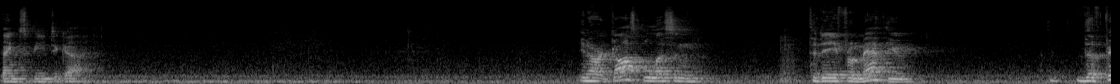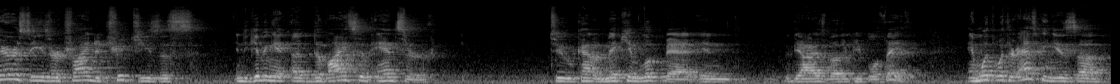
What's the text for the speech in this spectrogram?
Thanks be to God. In our gospel lesson today from Matthew, the Pharisees are trying to trick Jesus into giving it a divisive answer to kind of make him look bad in the eyes of other people of faith. And what, what they're asking is uh,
